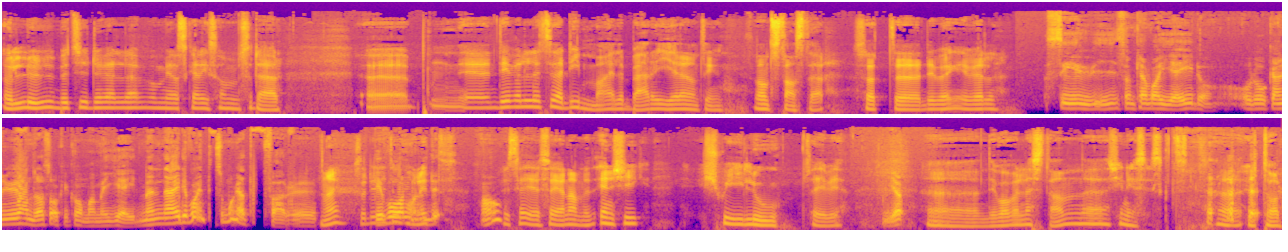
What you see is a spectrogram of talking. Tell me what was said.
Och Lu betyder väl om jag ska liksom sådär. Uh, det är väl lite sådär dimma eller berg eller någonting. Någonstans där. Så att uh, det är väl CUI som kan vara Jade då. Och då kan ju andra saker komma med Jade. Men nej, det var inte så många träffar. Nej, så det är det lite var ovanligt. Det, ja. Vi säger, säger namnet. Enshi Shui Lu säger vi. Ja. Uh, det var väl nästan uh, kinesiskt uh, uttal.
